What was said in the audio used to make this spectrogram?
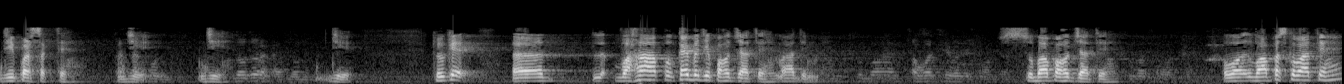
جی پڑھ سکتے ہیں۔ جی جی جی۔ کیونکہ وہاں آپ کئی بجے پہنچ جاتے ہیں؟ مہادن میں۔ صبح پہنچ جاتے ہیں۔ واپس کب آتے ہیں؟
